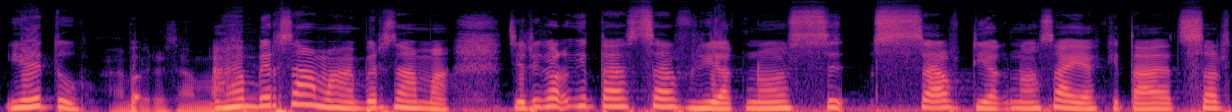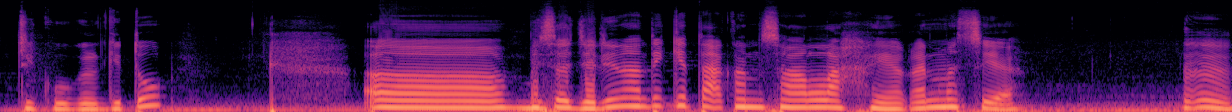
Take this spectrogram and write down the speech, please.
ya itu hampir sama hampir ya? sama hampir sama jadi kalau kita self diagnosis self diagnosa ya kita search di Google gitu eh bisa jadi nanti kita akan salah ya kan mas ya Mm-mm.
